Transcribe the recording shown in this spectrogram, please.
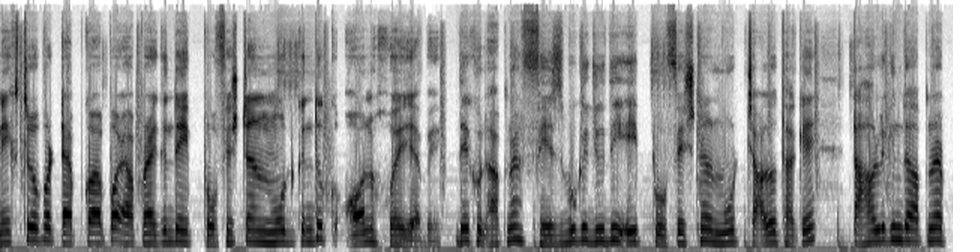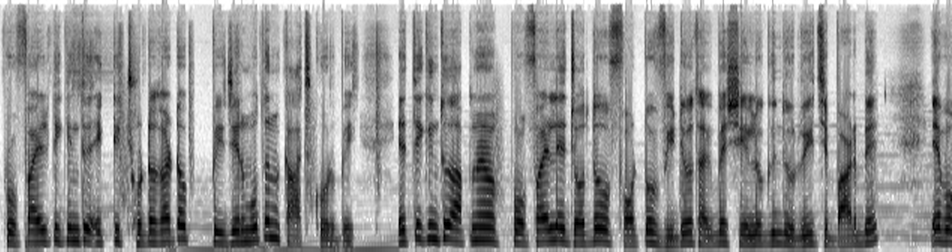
নেক্সটের উপর ট্যাপ করার পর আপনার কিন্তু এই প্রফেশনাল মুড কিন্তু অন হয়ে যাবে। দেখুন, আপনার ফেসবুকে যদি এই প্রফেশনাল মুড চালু থাকে, তাহলে কিন্তু আপনার প্রোফাইলটি কিন্তু একটি ছোটোখাটো পেজের মতন কাজ করবে। এতে কিন্তু আপনার প্রোফাইলে যত ফটো ভিডিও থাকবে, সেগুলো কিন্তু রিচ বাড়বে এবং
